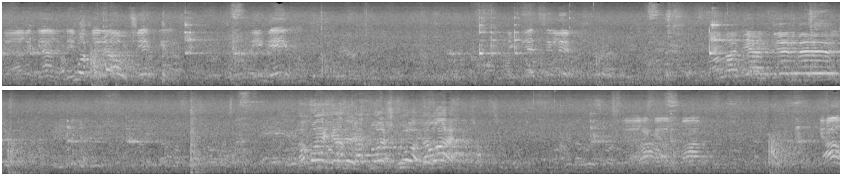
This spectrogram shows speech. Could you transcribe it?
Cara, cara, tem que olhar o cheque. Neatsilik. Молодец, Дерби! Давай, Янка, одно очко, давай! Kel.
